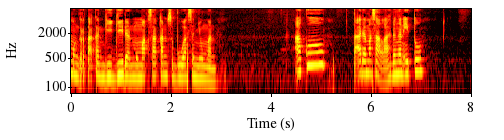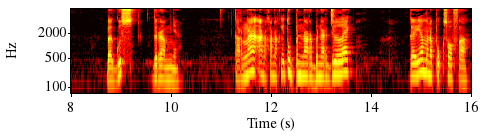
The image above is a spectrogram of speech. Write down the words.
menggertakkan gigi dan memaksakan sebuah senyuman. Aku tak ada masalah dengan itu. Bagus geramnya. Karena anak-anak itu benar-benar jelek. Gaya menepuk sofa.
